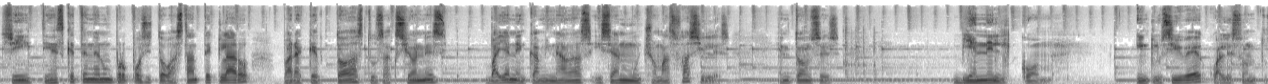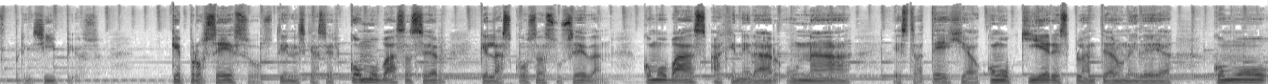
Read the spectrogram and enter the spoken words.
Sí, tienes que tener un propósito bastante claro para que todas tus acciones vayan encaminadas y sean mucho más fáciles. Entonces, viene el cómo. Inclusive cuáles son tus principios, qué procesos tienes que hacer, cómo vas a hacer que las cosas sucedan, cómo vas a generar una estrategia cómo quieres plantear una idea, cómo,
